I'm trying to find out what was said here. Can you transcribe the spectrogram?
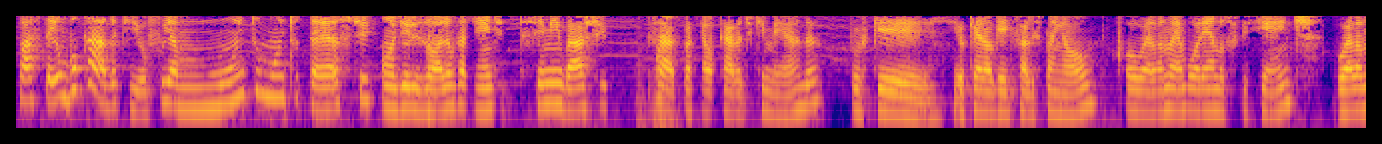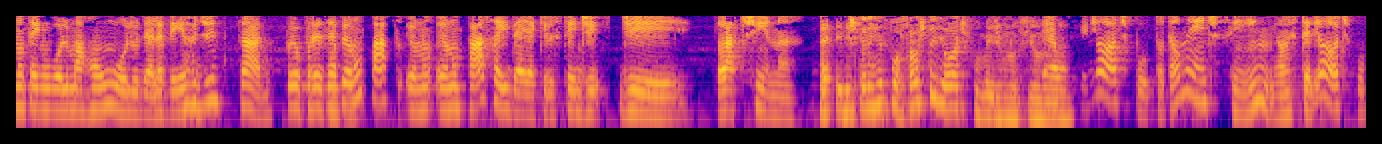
passei um bocado aqui. Eu fui a muito, muito teste, onde eles olham pra gente de cima e embaixo, sabe, com aquela cara de que merda. Porque eu quero alguém que fale espanhol ou ela não é morena o suficiente, ou ela não tem o olho marrom, o olho dela é verde, sabe? Eu, por exemplo, uhum. eu não passo, eu não, eu não passo a ideia que eles têm de, de latina. É, eles querem reforçar o estereótipo mesmo no filme. É né? um estereótipo, totalmente, sim, é um estereótipo.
